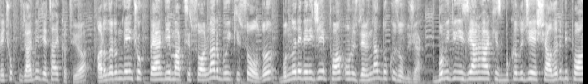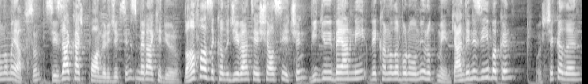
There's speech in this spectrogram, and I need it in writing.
ve çok güzel bir detay katıyor. Aralarında en çok beğendiğim aksesuarlar bu ikisi oldu. Bunlara vereceğim puan 10 üzerinden 9 olacak. Bu videoyu izleyen herkes bu kalıcı eşyaları bir puanlama yapsın. Sizler kaç puan vereceksiniz merak ediyorum. Daha fazla kalıcı event eşyası için videoyu beğenmeyi ve kanala abone olmayı unutmayın. Kendinize iyi bakın. Hoşçakalın.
